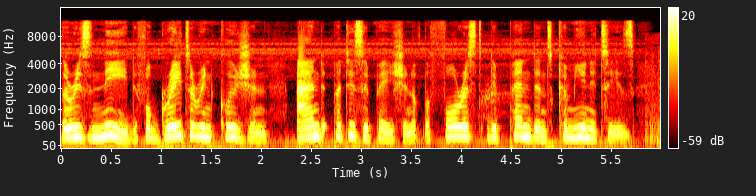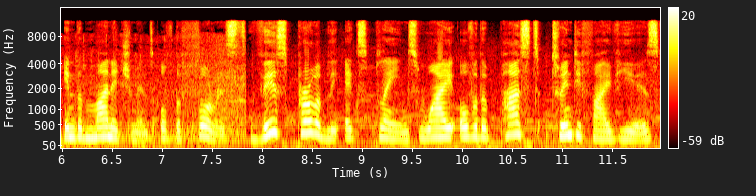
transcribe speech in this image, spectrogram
there is need for greater inclusion and participation of the forest-dependent communities in the management of the forests. This probably explains why over the past 25 years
